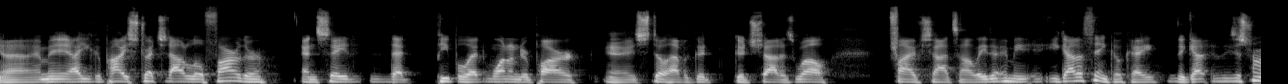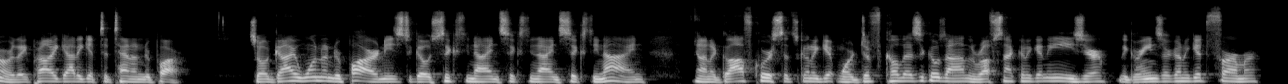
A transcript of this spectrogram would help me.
Uh, I mean, you could probably stretch it out a little farther and say that people at one under par uh, still have a good, good shot as well. Five shots I'll lead. I mean, you got to think, okay, they got, just remember, they probably got to get to 10 under par. So a guy one under par needs to go 69, 69, 69 on a golf course that's going to get more difficult as it goes on. The rough's not going to get any easier. The greens are going to get firmer.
